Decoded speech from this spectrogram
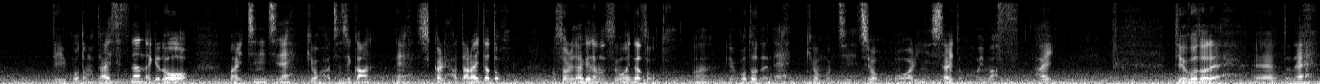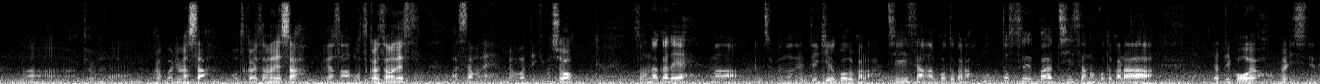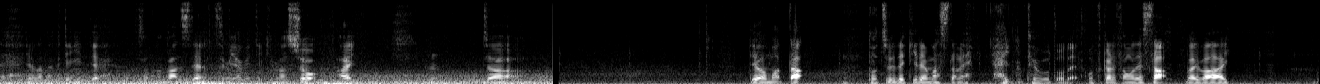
ていうことも大切なんだけど、まあ、1日ね今日8時間ねしっかり働いたと。それだけでもすごいんだぞと、うん、いうことでね今日も一日を終わりにしたいと思います。はい。ということでえー、っとねまあ今日も頑張りました。お疲れ様でした。皆さんお疲れ様です。明日もね頑張っていきましょう。その中でまあ自分のねできることから小さなことからほんとスーパー小さなことからやっていこうよ。無理してねやらなくていいんでそんな感じで積み上げていきましょう。はい、うん、じゃあではまた。途中で切れましたね。はい。ということでお疲れ様でした。バイバイ。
